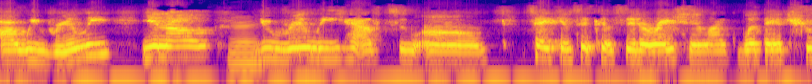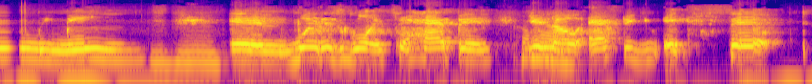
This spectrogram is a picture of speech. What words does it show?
are we really you know right. you really have to um take into consideration like what that truly means mm-hmm. and what is going to happen Come you on. know after you accept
